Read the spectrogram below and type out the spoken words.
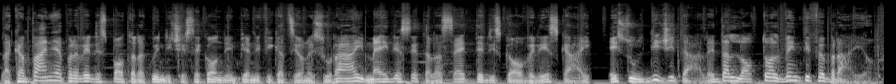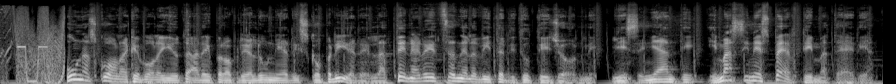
La campagna prevede spot da 15 secondi in pianificazione su Rai, Mediaset, la 7, Discovery e Sky e sul digitale dall'8 al 20 febbraio. Una scuola che vuole aiutare i propri alunni a riscoprire la tenerezza nella vita di tutti i giorni. Gli insegnanti, i massimi esperti in materia.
